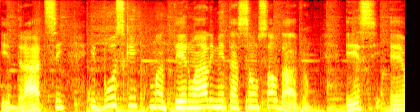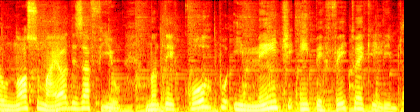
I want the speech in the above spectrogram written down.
hidrate-se e busque manter uma alimentação saudável. Esse é o nosso maior desafio: manter corpo e mente em perfeito equilíbrio.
